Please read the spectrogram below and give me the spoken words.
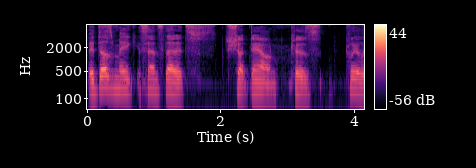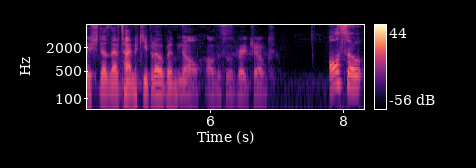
it does make sense that it's shut down because clearly she doesn't have time to keep it open. No, oh, this is a great joke. Also,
